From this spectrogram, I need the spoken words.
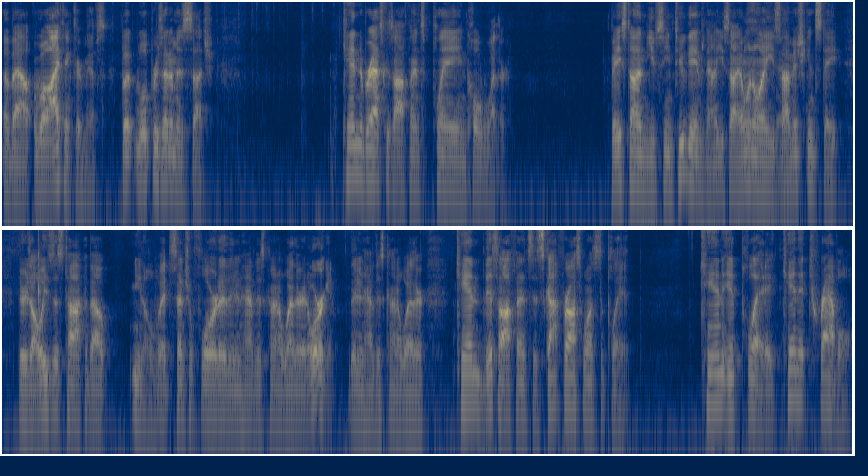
about. Well, I think they're myths, but we'll present them as such. Can Nebraska's offense play in cold weather? Based on you've seen two games now. You saw Illinois, you yeah. saw Michigan State. There's always this talk about you know at Central Florida they didn't have this kind of weather. At Oregon they didn't have this kind of weather. Can this offense, as Scott Frost wants to play it, can it play? Can it travel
